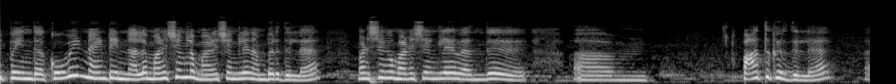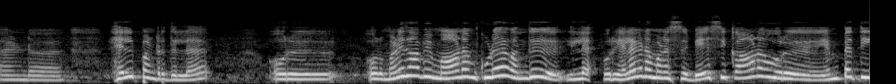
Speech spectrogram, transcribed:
இப்போ இந்த கோவிட் நைன்டீன்னால மனுஷங்களை மனுஷங்களே நம்புறது இல்லை மனுஷங்க மனுஷங்களே வந்து பார்த்துக்கிறது இல்லை அண்ட் ஹெல்ப் பண்ணுறதில்ல ஒரு ஒரு மனிதாபிமானம் கூட வந்து இல்லை. ஒரு இலகன மனசு பேசிக்கான ஒரு எம்பத்தி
